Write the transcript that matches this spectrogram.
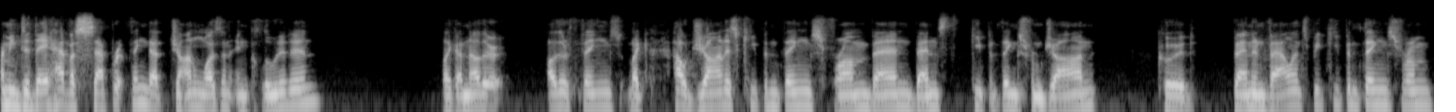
I mean, did they have a separate thing that John wasn't included in? Like another other things, like how John is keeping things from Ben, Ben's keeping things from John. Could Ben and Valence be keeping things from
